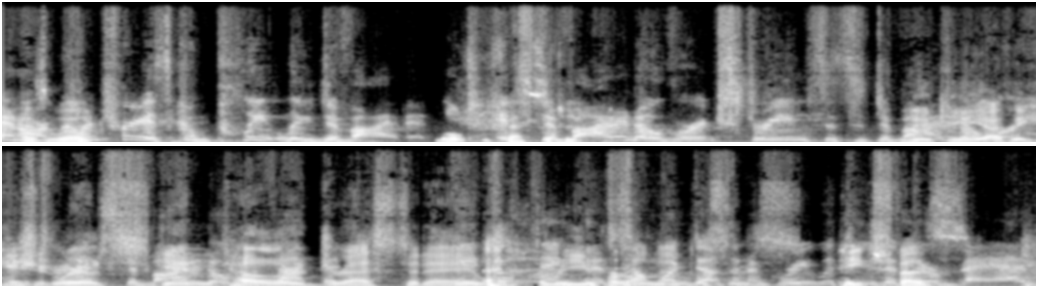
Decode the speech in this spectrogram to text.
and As our well. country is completely divided. It's divided over extremes. It's divided Nikki, over I think you should wear a skin colored dress today People with think three that if someone necklaces. doesn't agree with Peach you that they're bad,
